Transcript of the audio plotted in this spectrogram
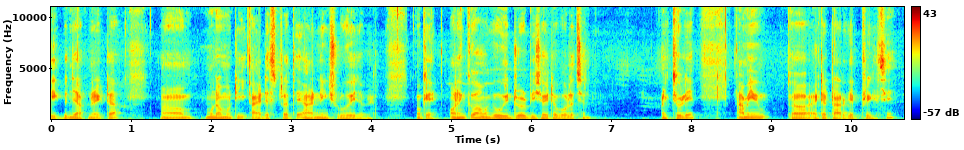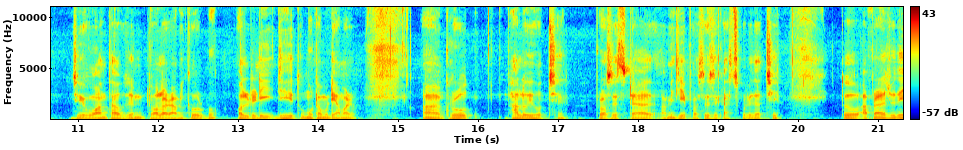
দেখবেন যে আপনার একটা মোটামুটি আইডেস্ট্রাতে আর্নিং শুরু হয়ে যাবে। ওকে অনেকেও আমাকে উইথড্রোর বিষয়টা বলেছেন। অ্যাকচুয়ালি আমি একটা টার্গেট রেখেছি যে ওয়ান থাউজেন্ড ডলার আমি করব। অলরেডি যেহেতু মোটামুটি আমার গ্রোথ ভালোই হচ্ছে। প্রসেসটা আমি যে প্রসেসে কাজ করে যাচ্ছি। তো আপনারা যদি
